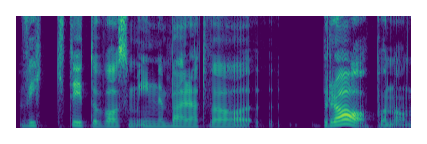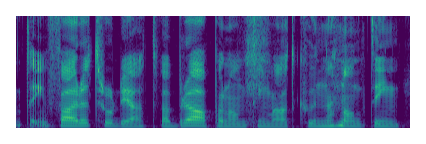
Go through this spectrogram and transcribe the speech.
viktigt och vad som innebär att vara bra på någonting. Förut trodde jag att vara bra på någonting var att kunna någonting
